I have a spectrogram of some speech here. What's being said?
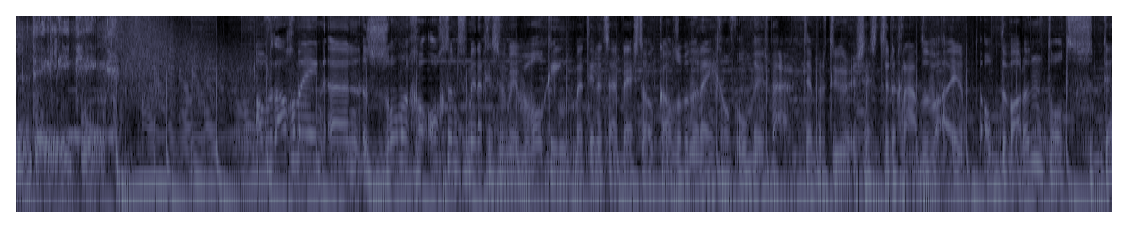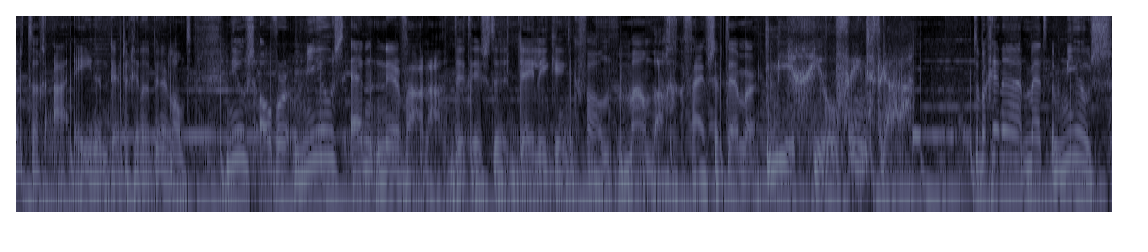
is Daily King. Over het algemeen een zonnige ochtend. Vanmiddag is er weer bewolking met in het zuidwesten ook kans op een regen- of onweersbui. Temperatuur 26 graden op de Wadden tot 30 à 31 in het binnenland. Nieuws over Muse en Nirvana. Dit is de Daily Kink van maandag 5 september. Michiel Veenstra. Te beginnen met Muse.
